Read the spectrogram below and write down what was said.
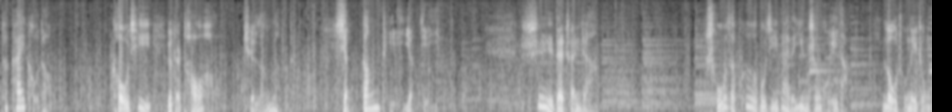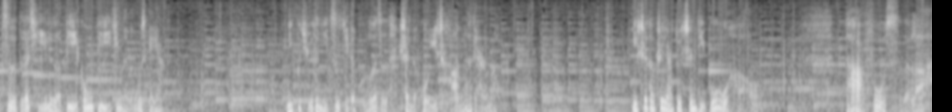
他开口道，口气有点讨好，却冷冷的，像钢铁一样坚硬。是的，船长。厨子迫不及待的应声回答。露出那种自得其乐、毕恭毕敬的奴才样。你不觉得你自己的脖子伸得过于长了点吗？你知道这样对身体不好。大富死了，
